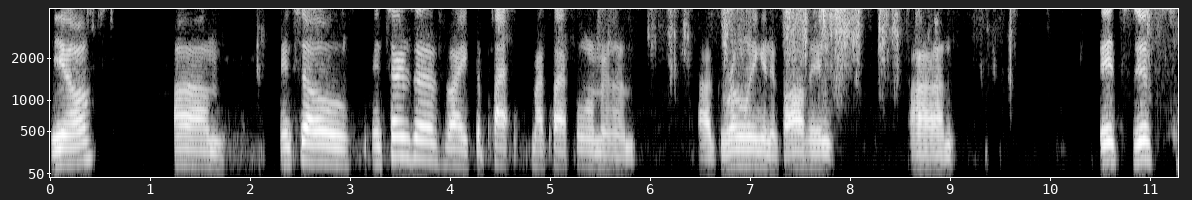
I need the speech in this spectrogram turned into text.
You know? Um, and so in terms of like the plat my platform um, uh, growing and evolving, um, it's just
